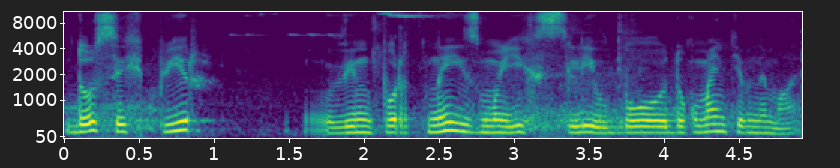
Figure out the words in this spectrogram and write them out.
до сих пір він портний з моїх слів, бо документів немає.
